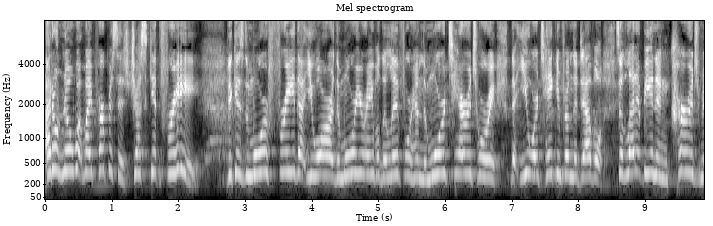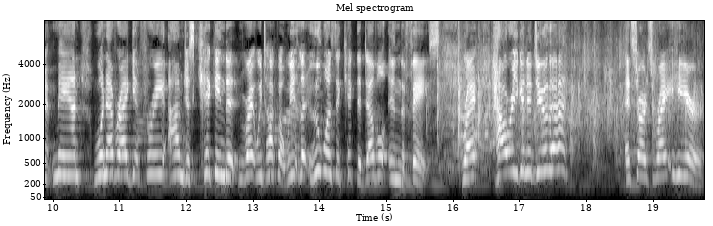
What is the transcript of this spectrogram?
I don't know what my purpose is. Just get free. Because the more free that you are, the more you're able to live for Him, the more territory that you are taking from the devil. So let it be an encouragement. Man, whenever I get free, I'm just kicking the, right? We talk about we, who wants to kick the devil in the face, right? How are you going to do that? It starts right here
